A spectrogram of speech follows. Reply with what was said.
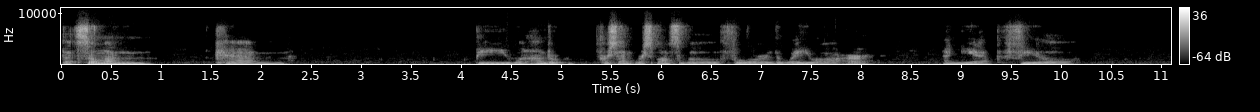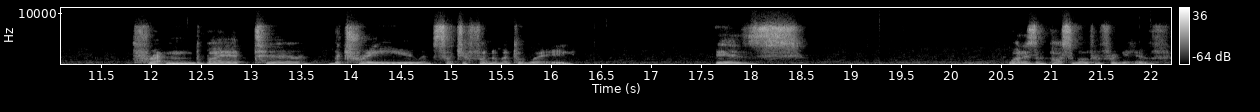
that someone can be 100% responsible for the way you are and yet feel threatened by it to betray you in such a fundamental way is what is impossible to forgive.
